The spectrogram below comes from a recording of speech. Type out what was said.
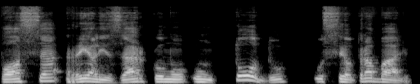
possa realizar como um todo o seu trabalho.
